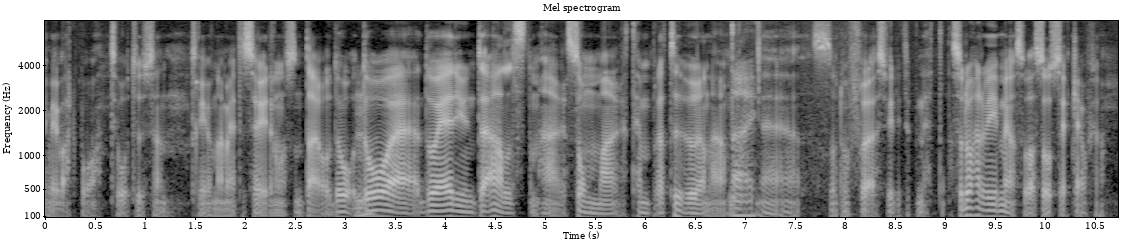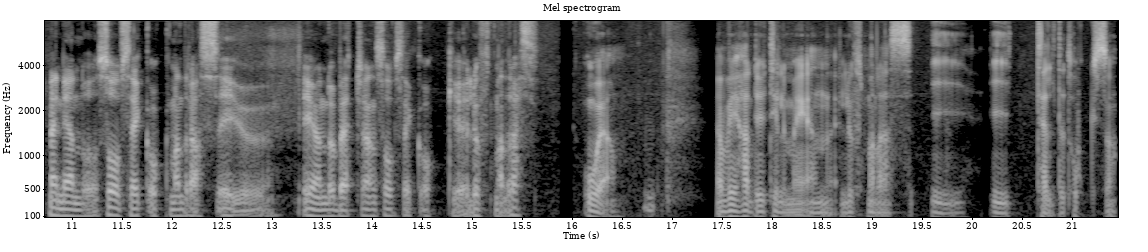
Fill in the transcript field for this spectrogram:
kan vi varit på 2300 meters höjd eller något sånt där. Och då, Mm. då, är- då är det ju inte alls de här sommartemperaturerna. Nej. Eh, Så då frös vi lite på nätterna. Så då hade vi med oss våra sovsäckar också. Men ändå sovsäck och madrass är ju, är ju ändå bättre än sovsäck och eh, luftmadrass. Oh ja. Mm. ja. Vi hade ju till och med en luftmadrass i, i tältet också.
